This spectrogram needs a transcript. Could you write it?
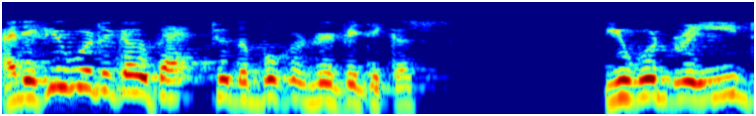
And if you were to go back to the book of Leviticus, you would read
